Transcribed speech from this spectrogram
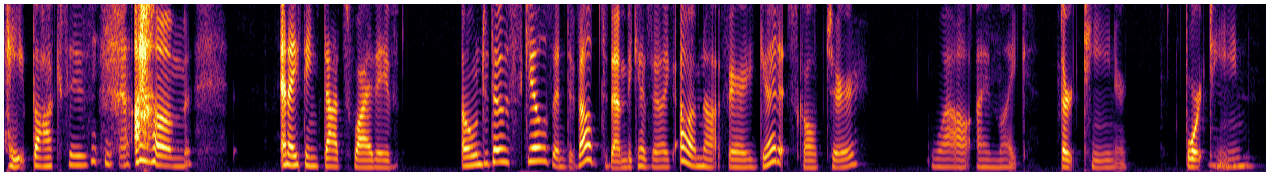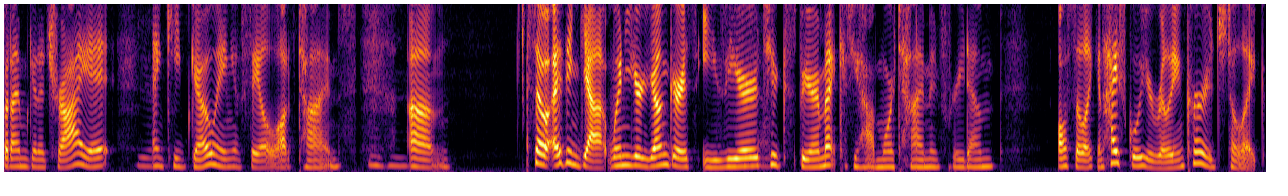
hate boxes. Um and i think that's why they've owned those skills and developed them because they're like oh i'm not very good at sculpture while i'm like 13 or 14 but i'm going to try it Yeah. and keep going and fail a lot of times. Mhm. um so i think yeah when you're younger it's easier Yeah. to experiment because you have more time and freedom also like in high school you're really encouraged to like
